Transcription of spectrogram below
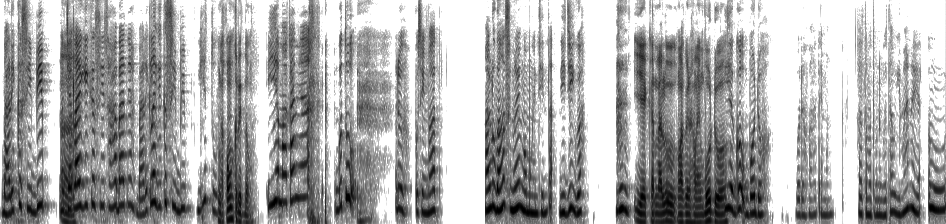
balik ke si Bib ngechat Ah. lagi ke si sahabatnya balik lagi ke si Bib gitu Nggak konkret dong. iya makanya gue tuh aduh pusing banget malu banget sebenarnya ngomongin cinta jijik gue Iya, karena lu ngelakuin hal yang bodoh. iya gue bodoh bodoh banget emang kalau teman-teman gue tahu gimana ya Uh.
